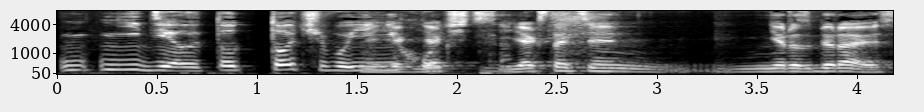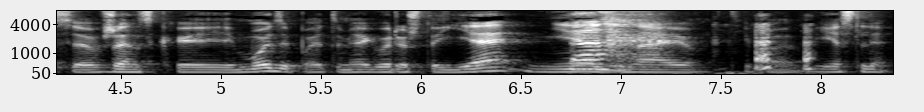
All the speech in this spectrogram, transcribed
не делать то, то чего ей я, не я, хочется. Я, я, кстати, не разбираюсь в женской моде, поэтому я говорю, что я не знаю. Типа, если...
